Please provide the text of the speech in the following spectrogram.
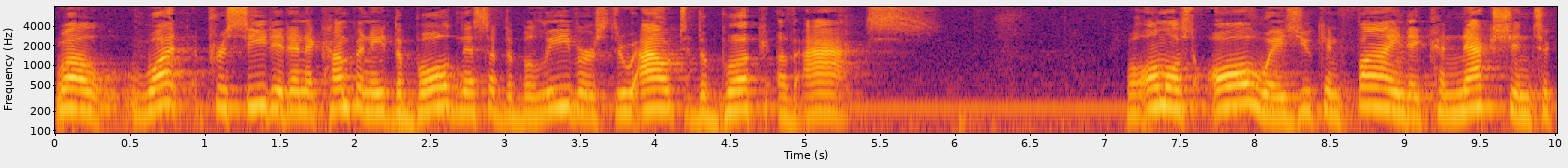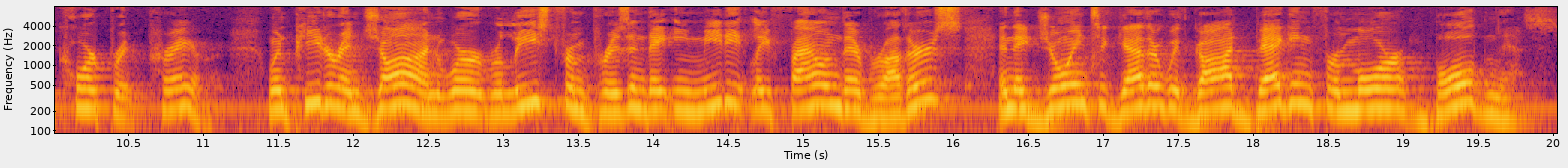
Well, what preceded and accompanied the boldness of the believers throughout the book of Acts? Well, almost always you can find a connection to corporate prayer. When Peter and John were released from prison, they immediately found their brothers and they joined together with God, begging for more boldness.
